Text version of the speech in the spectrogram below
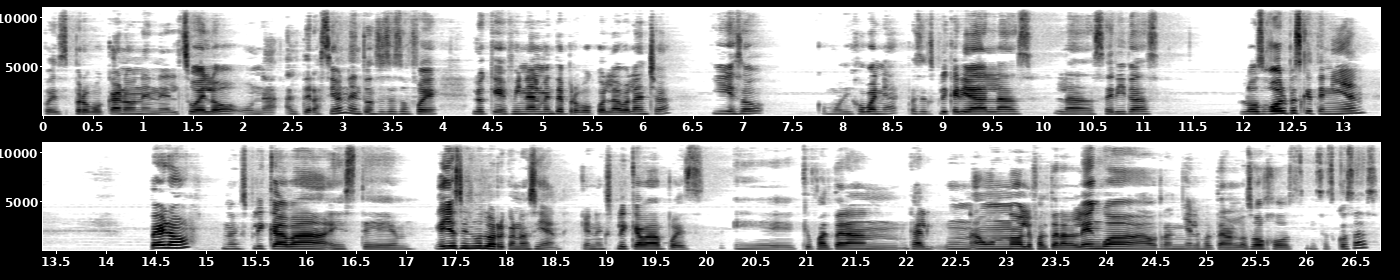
pues provocaron en el suelo una alteración, entonces eso fue lo que finalmente provocó la avalancha. Y eso, como dijo Vania, pues explicaría las, las heridas, los golpes que tenían Pero no explicaba, este, ellos mismos lo reconocían, que no explicaba pues eh, que faltaran, a uno le faltara la lengua, a otra niña le faltaran los ojos y esas cosas.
